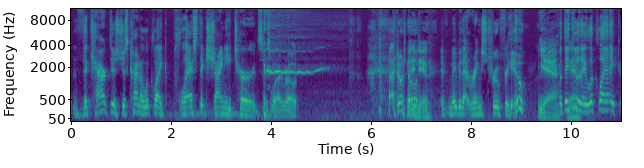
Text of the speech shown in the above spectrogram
the characters just kind of look like plastic shiny turds is what I wrote. I don't know They if, do. if maybe that rings true for you. Yeah, But they yeah. do. They look like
